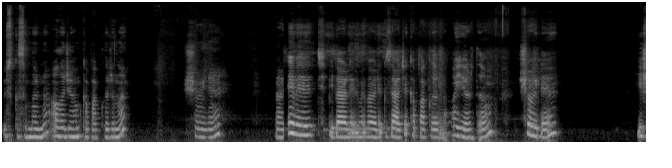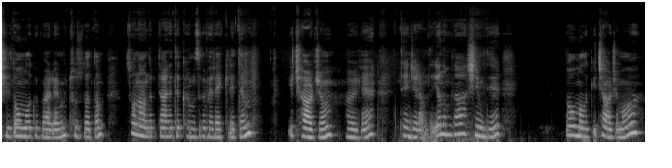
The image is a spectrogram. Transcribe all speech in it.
üst kısımlarını alacağım kapaklarını. Şöyle. Evet, biberlerimi böyle güzelce kapaklarını ayırdım. Şöyle yeşil dolmalık biberlerimi tuzladım. Son anda bir tane de kırmızı biber ekledim. İç harcım böyle tenceremde yanımda. Şimdi dolmalık iç harcımı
